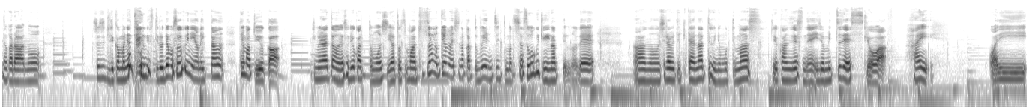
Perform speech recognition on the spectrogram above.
だから、あの、正直時間間に合ってないんですけど、でもそういうふうに、あの、一旦テーマというか、決められたので、それ良かったと思うし、あと、まあ、それもテーマにしなかった分野についても私はすごく気になってるので、あの、調べていきたいなっていうふうに思ってます。という感じですね。以上3つです、今日は。はい。終わり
